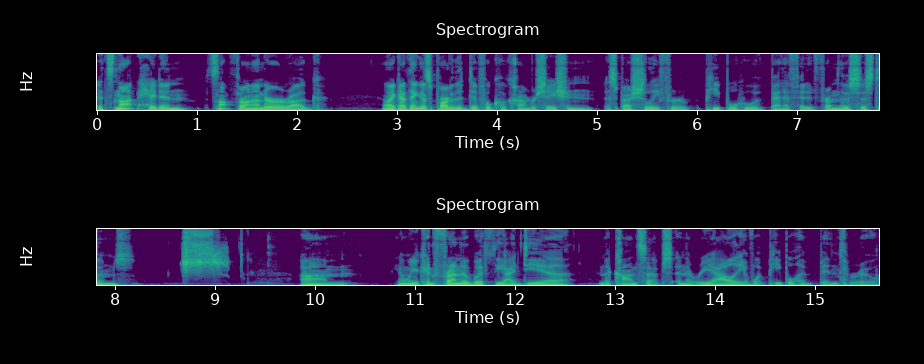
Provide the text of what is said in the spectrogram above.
it's not hidden it's not thrown under a rug. Like i think it's part of the difficult conversation especially for people who have benefited from those systems. Um you know when you're confronted with the idea and the concepts and the reality of what people have been through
